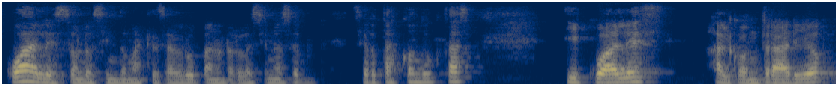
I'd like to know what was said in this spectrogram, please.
cuáles son los síntomas que se agrupan en relación a ciertas conductas, y cuáles, al contrario,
